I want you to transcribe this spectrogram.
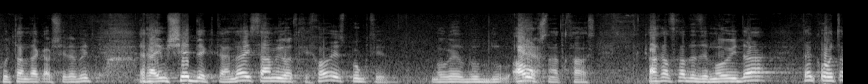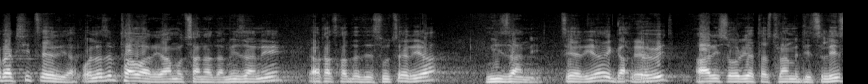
ფულთან დაკავშირებით. ახლა იმ შედეგთან და ის 3-4 ხო ეს პუნქტი? აუხსნათ ხალხს. კახა ცხადაძე მოვიდა და კონტრაქტში წერია. ყველაზე მთავარი ამოცანა და მიზანი კახა ცხადაძეს უწერია მიზანი წერია გარკვევით არის 2018 წლის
